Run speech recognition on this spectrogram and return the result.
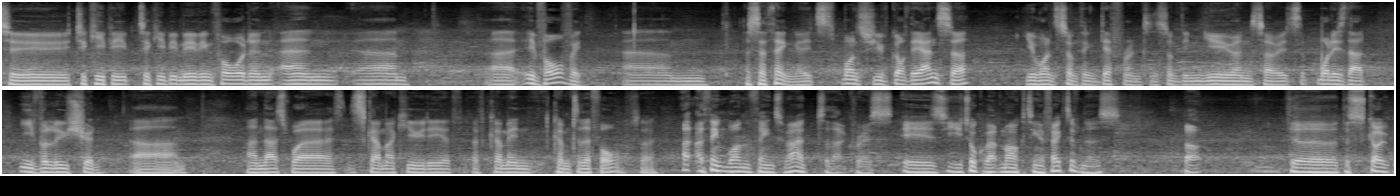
to to keep it to keep it moving forward and and um, uh, evolving. Um, that's the thing. It's once you've got the answer, you want something different and something new, and so it's what is that evolution? Um, and that's where ScanmarQED have, have come in, come to the fore. So I think one thing to add to that, Chris, is you talk about marketing effectiveness, but the the scope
